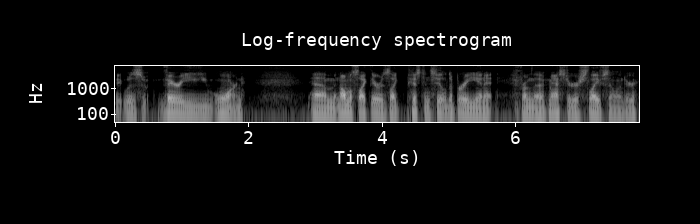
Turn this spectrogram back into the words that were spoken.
It was very worn. Um, and almost like there was like piston seal debris in it from the master slave cylinder.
